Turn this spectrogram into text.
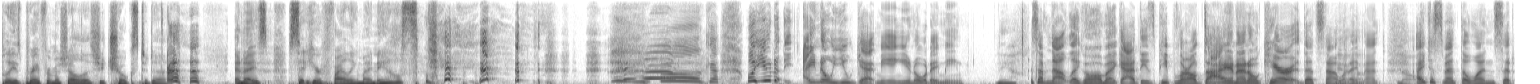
Please pray for Michelle as she chokes to death. and I s- sit here filing my nails. Oh god. Well, you know, I know you get me, and you know what I mean. yeah. So I'm not like, oh my god, these people are all dying. I don't care. That's not what I meant. No. I just meant the ones that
